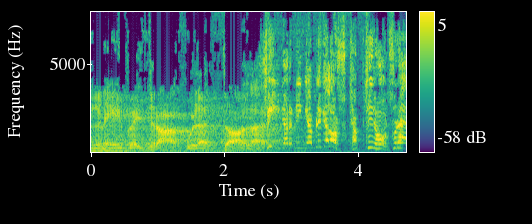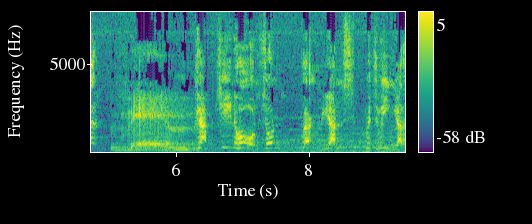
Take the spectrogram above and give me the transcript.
Greve Dracula talar. Tjenare din gamle galosch, kapten Hansson här. Vem? Kapten Hansson, böljans betvingare.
